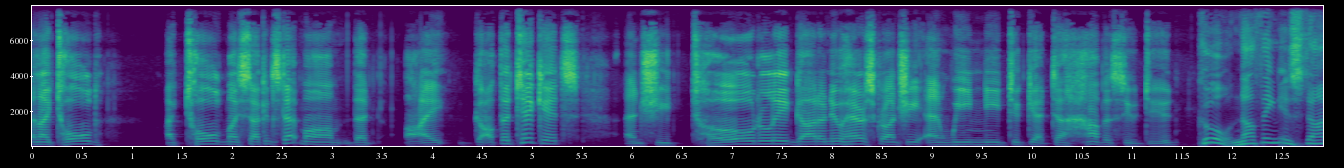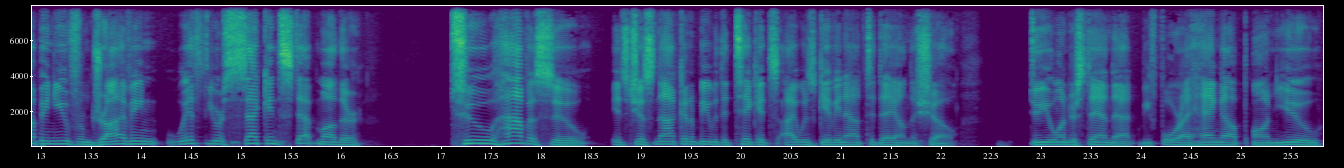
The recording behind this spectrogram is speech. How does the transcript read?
and I told, I told my second stepmom that I got the tickets, and she totally got a new hair scrunchie, and we need to get to Havasu, dude. Cool. Nothing is stopping you from driving with your second stepmother to Havasu. It's just not going to be with the tickets I was giving out today on the show. Do you understand that before I hang up on you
